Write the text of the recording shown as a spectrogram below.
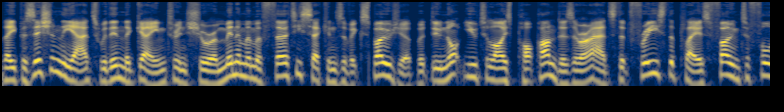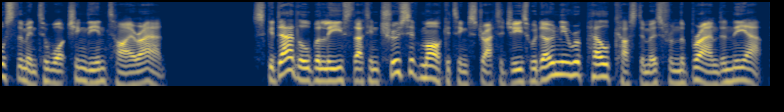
They position the ads within the game to ensure a minimum of 30 seconds of exposure but do not utilize pop unders or ads that freeze the player's phone to force them into watching the entire ad. Skedaddle believes that intrusive marketing strategies would only repel customers from the brand and the app.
